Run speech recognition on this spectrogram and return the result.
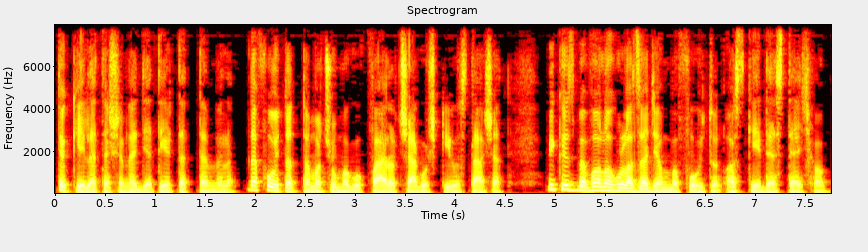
Tökéletesen egyetértettem vele, de folytattam a csomagok fáradtságos kiosztását, miközben valahol az agyamba folyton azt kérdezte egy hang.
